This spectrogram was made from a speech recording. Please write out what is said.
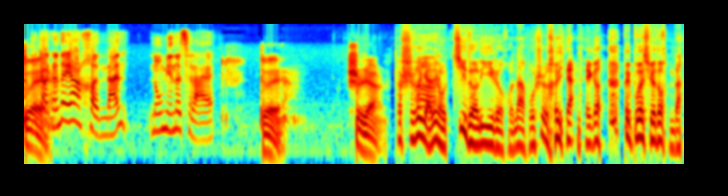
对长成那样很难农民的起来。对，是这样的。他适合演那种既得利益者混蛋，不适合演那个被剥削的混蛋。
